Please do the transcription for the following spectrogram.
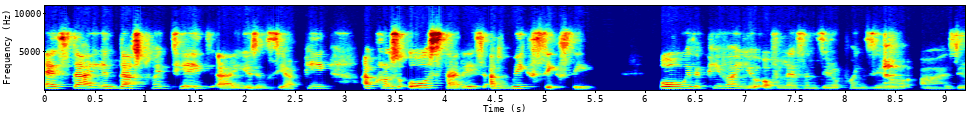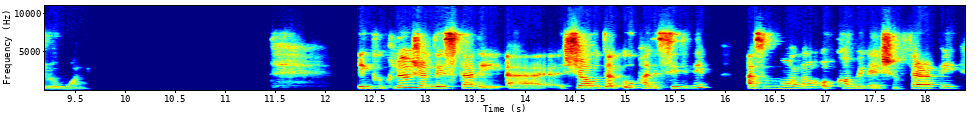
SDI and DAS28 uh, using CRP across all studies at week 60, all with a p-value of less than 0.001. In conclusion, this study uh, showed that upadacitinib as mono or combination therapy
